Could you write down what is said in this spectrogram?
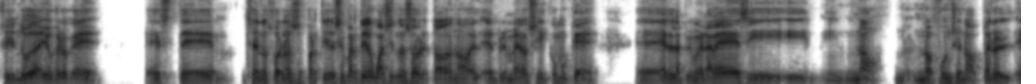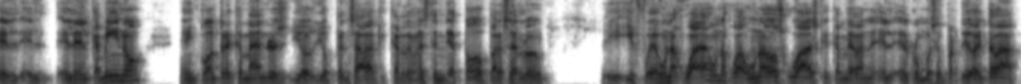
Sin duda, yo creo que este, se nos fueron esos partidos. Ese partido de Washington, sobre todo, ¿no? El, primero sí, como que eh, era la primera vez y, no, no, funcionó. Pero el, el, el, en el camino, en contra de Commanders, yo, yo pensaba que Cardenales tenía todo para hacerlo. Y, y, fue una jugada, una jugada, una o dos jugadas que cambiaban el, rumbo de ese partido. Ahí estaba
